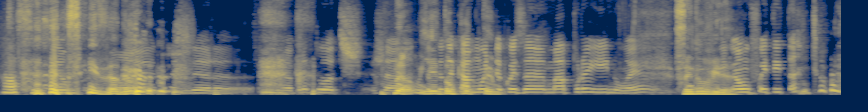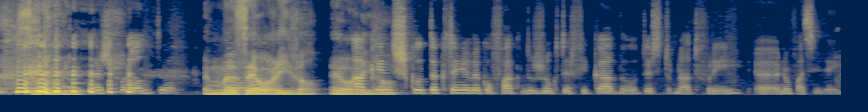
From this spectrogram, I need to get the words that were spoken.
Ah, sim. Sempre, Sim, exatamente. não é? Dizer, ah, não é para todos. Já, Não, e em certeza tão que há muita tempo. coisa má por aí, não é? Sem dúvida. É um feito e tanto. Sem dúvida. Mas pronto. Mas é horrível. É Há quem horrível. discuta que tem a ver com o facto do jogo ter ficado, ter se tornado free. Ah, não faço ideia.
